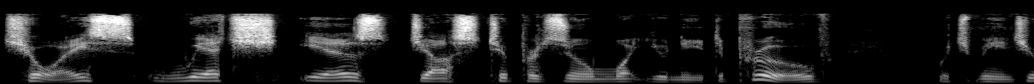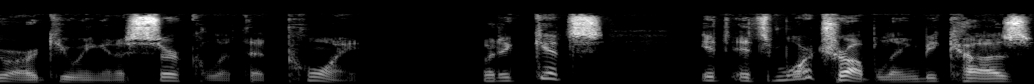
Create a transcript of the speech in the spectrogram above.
choice, which is just to presume what you need to prove, which means you're arguing in a circle at that point. But it gets, it, it's more troubling because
